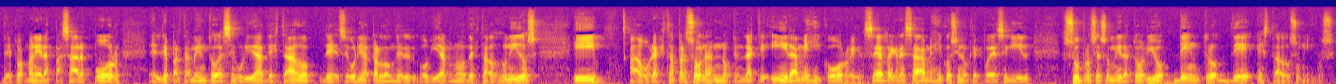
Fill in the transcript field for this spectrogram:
de todas maneras pasar por el Departamento de Seguridad de Estado, de Seguridad, perdón, del Gobierno de Estados Unidos y ahora esta persona no tendrá que ir a México o ser regresada a México, sino que puede seguir su proceso migratorio dentro de Estados Unidos.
